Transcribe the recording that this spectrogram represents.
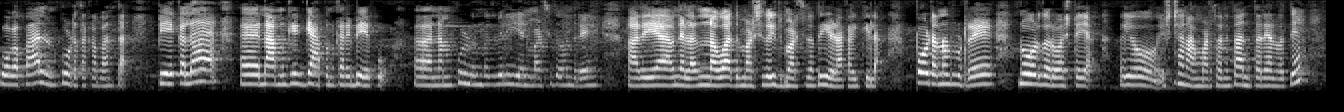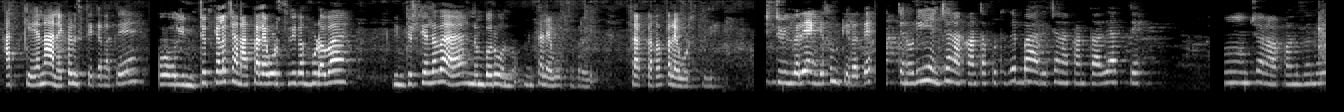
ಹೋಗಪ್ಪ ಅಲ್ಲಿ ಫೋಟೋ ತಗೊಬ ಅಂತ. ಬೇಕಲ್ಲ ನಮಗೆ ಜ್ಞಾಪನ ಕರೆ ಬೇಕು. ನಮ್ಮ ಕುಳ್ಳನ ಏನು ಮಾಡಿಸಿದೋ ಅಂದರೆ, ಅದೇ ಅವನ್ನೆಲ್ಲ ನಾವು ಅದು ಮಾಡಿಸಿದೋ ಇದು ಮಾಡಿಸಿದ ಅಂತ ಹೇಳೋಕ್ಕಾಯ್ತಿಲ್ಲ ಫೋಟೋ ನೋಡ್ಬಿಟ್ರೆ ನೋಡಿದವರು ಅಷ್ಟೇ. ಅಯ್ಯೋ, ಎಷ್ಟು ಚೆನ್ನಾಗಿ ಮಾಡ್ತಾನೆ ಅಂತ ಅಂತಾರೆ ಅಲ್ವತ್ತೆ. ಅದಕ್ಕೆ ನಾನೇ ಕಳಿಸ್ತೆ ಕಣತೆ ಓ, ಇಂಥದ್ಕೆಲ್ಲ ಚೆನ್ನಾಗಿ ತಲೆ ಓಡಿಸ್ತೀವಿ ಬಿಡವ ಇಂಥದ್ಕೆಲ್ಲವ ನಂಬರ್ ಒನ್ನು ನಿಮ್ಮ ತಲೆ ಓಡಿಸೋದ್ರಲ್ಲಿ. ಸಕ್ಕತ್ತ ತಲೆ ಓಡಿಸ್ತೀವಿ. ಇಷ್ಟು ಇಲ್ಲದೇ ಹೆಂಗೆ ಸುಮ್ಕಿರತ್ತೆ? ಅತ್ತೆ ನೋಡಿ, ಏನು ಚೆನ್ನಾಗಿ ಕಾಣ್ತಾ ಕೂತಿದೆ. ಭಾರಿ ಚೆನ್ನಾಗಿ ಇದೆ ಅತ್ತೆ. ಹ್ಞೂ ಚೆನ್ನಾಗಿ ಕಾಣ್ದನು.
